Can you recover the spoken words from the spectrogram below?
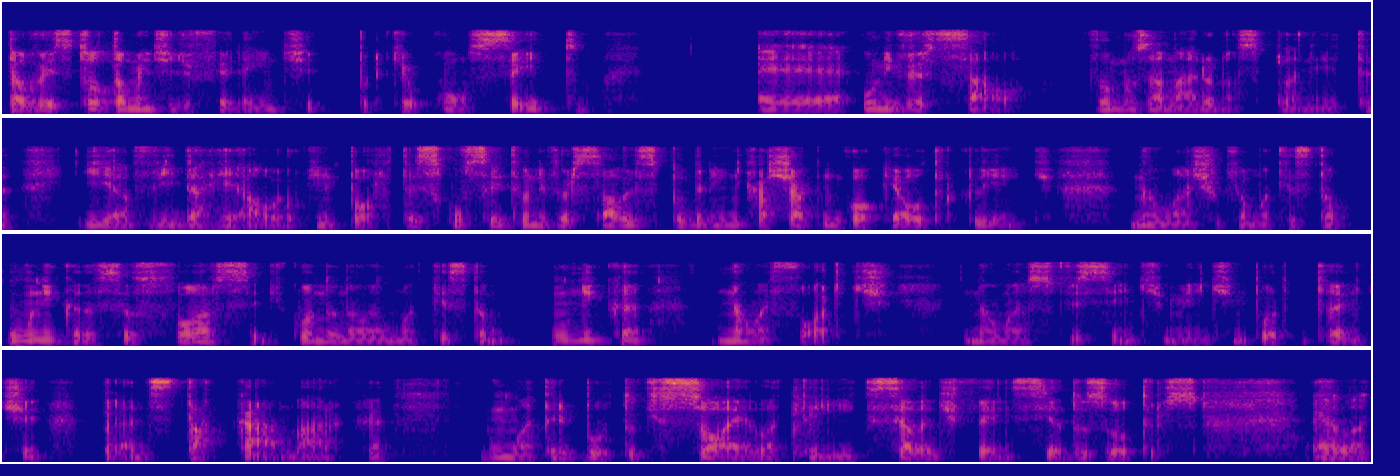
talvez totalmente diferente, porque o conceito é universal vamos amar o nosso planeta e a vida real é o que importa. Esse conceito universal eles poderiam encaixar com qualquer outro cliente. Não acho que é uma questão única da Salesforce e quando não é uma questão única, não é forte, não é suficientemente importante para destacar a marca, um atributo que só ela tem e que se ela diferencia dos outros, ela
